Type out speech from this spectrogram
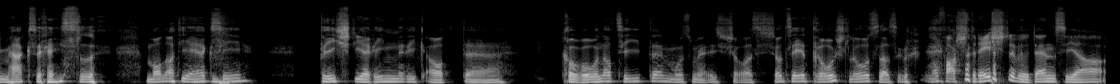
im Hexenkessel Monadier gewesen. Triste Erinnerung an die Corona-Zeiten, muss man, ist schon, ist schon sehr trostlos. Also. Noch fast stressen, weil dann sind ja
